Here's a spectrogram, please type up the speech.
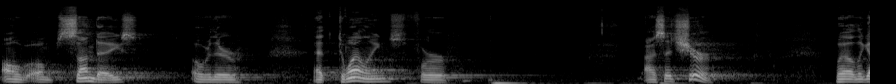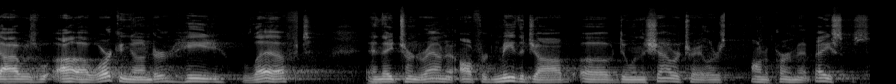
on, on Sundays over there at dwellings for. I said, sure. Well, the guy I was uh, working under, he left, and they turned around and offered me the job of doing the shower trailers on a permanent basis.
